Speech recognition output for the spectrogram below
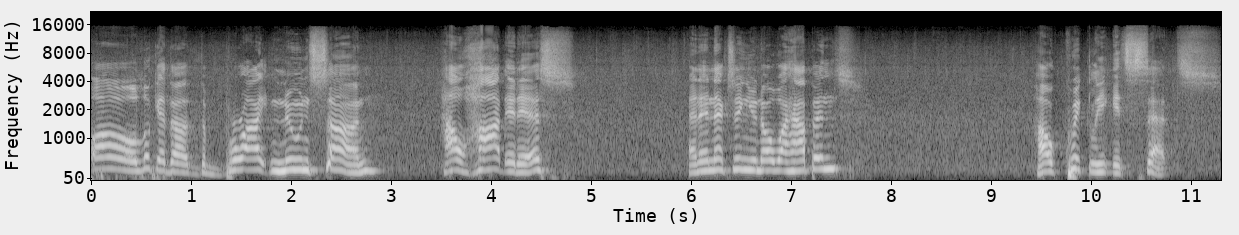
Oh, look at the, the bright noon sun, how hot it is. And then next thing you know, what happens? How quickly it sets.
